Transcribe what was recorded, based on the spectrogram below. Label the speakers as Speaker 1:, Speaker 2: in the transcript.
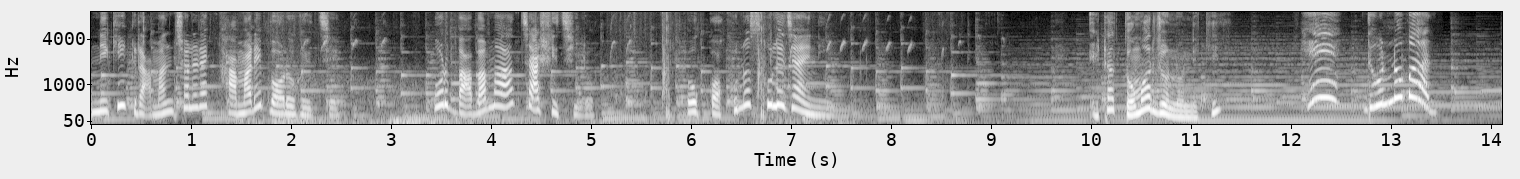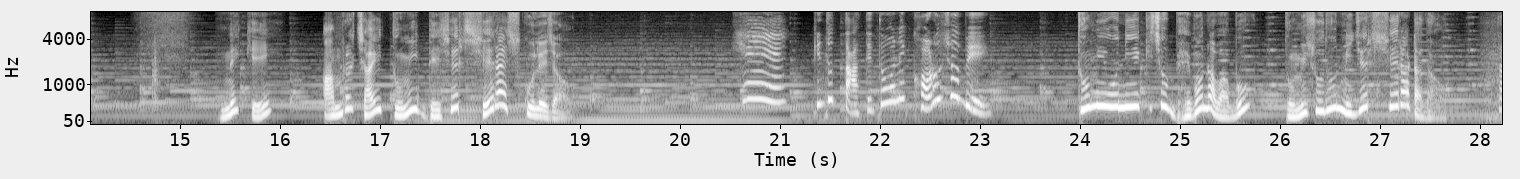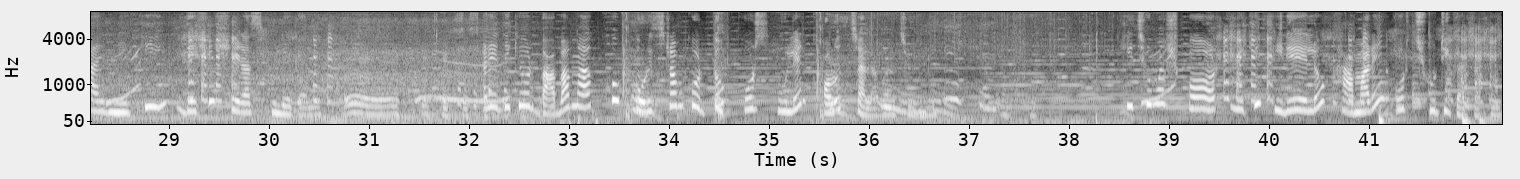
Speaker 1: নিকি গ্রামাঞ্চলের এক খামারে বড় হয়েছে। ওর বাবা মা চাষি ছিল। ও কখনো স্কুলে যায়নি।
Speaker 2: এটা তোমার জন্য নিকি।
Speaker 3: ধন্যবাদ।
Speaker 2: নিকি আমরা চাই তুমি দেশের সেরা স্কুলে যাও।
Speaker 3: হ্যাঁ কিন্তু তাতে তো অনেক খরচ হবে।
Speaker 2: তুমি ও নিয়ে কিছু ভেবো না বাবু। তুমি শুধু নিজের সেরাটা দাও।
Speaker 1: তাই নিকি দেশের সেরা স্কুলে গেল। আর এদিকে ওর বাবা মা খুব পরিশ্রম করত ওর স্কুলের খরচ চালাবার জন্য। কিছু মাস পর নিকি ফিরে এলো খামারে ওর ছুটি কাটাতে।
